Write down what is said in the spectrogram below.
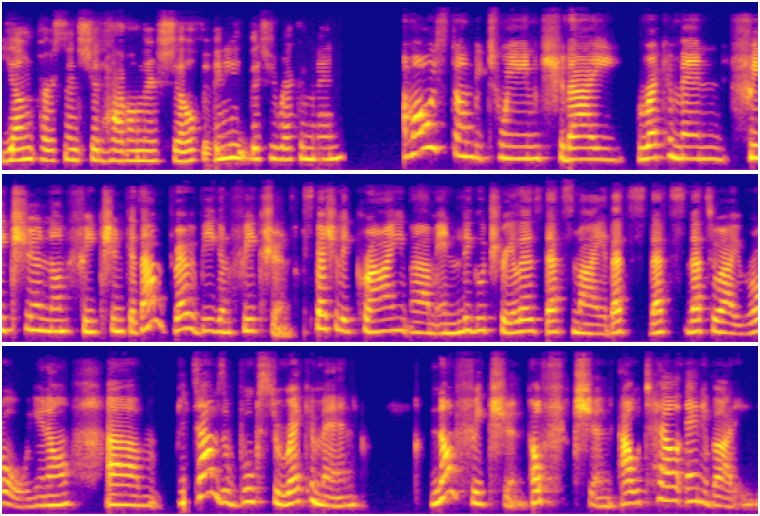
young person should have on their shelf. Any that you recommend? I'm always torn between should I recommend fiction, non-fiction, because I'm very big on fiction, especially crime um, and legal thrillers. That's my that's that's that's where I roll, you know. Um, in terms of books to recommend, non-fiction or fiction, I'll tell anybody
